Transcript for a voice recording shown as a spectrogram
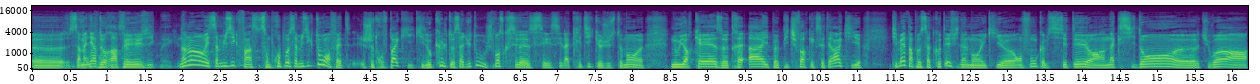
euh, sa manière de rapper, sa musique, mec. non non, et sa musique, enfin son propos, sa musique, tout en fait, je trouve pas qu'il occulte ça du tout. Je pense que c'est la critique justement euh, new-yorkaise, très hype, pitchfork, etc. qui qui mettent un peu ça de côté finalement et qui en font comme si c'était un accident, tu vois, un,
